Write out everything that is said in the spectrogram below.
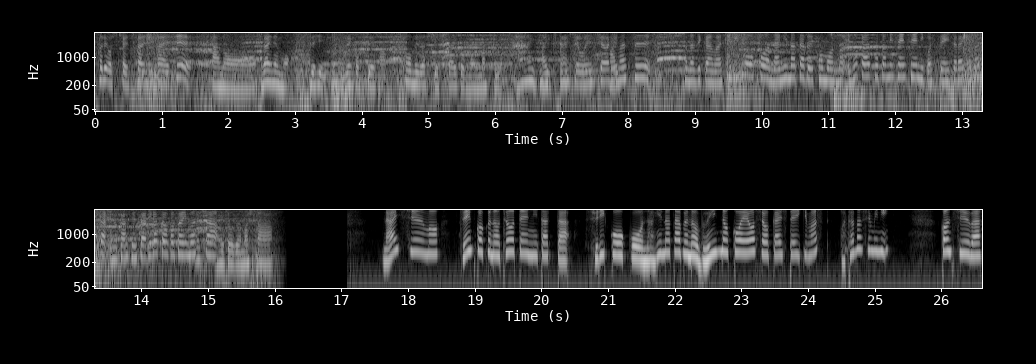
それをしっかり力に変えてあの来年もぜひ全国制覇を目指していきたいと思います。はい、期待して応援しております。はい、この時間は首里高校なぎなた部顧問の江野川さとみ先生にご出演いただきました。江野川先生ありがとうございました。はい、ありがとうございました。来週も全国の頂点に立った首里高校なぎなた部の部員の声を紹介していきます。お楽しみに。今週は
